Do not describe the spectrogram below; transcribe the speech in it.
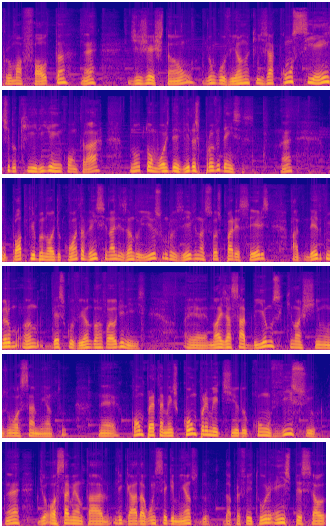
por uma falta né, de gestão de um governo que já consciente do que iria encontrar não tomou as devidas providências. Né? O próprio Tribunal de Contas vem sinalizando isso, inclusive nos seus pareceres, desde o primeiro ano desse governo do Rafael Diniz. É, nós já sabíamos que nós tínhamos um orçamento né, completamente comprometido com um vício né, de orçamentário ligado a alguns segmentos do, da prefeitura, em especial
